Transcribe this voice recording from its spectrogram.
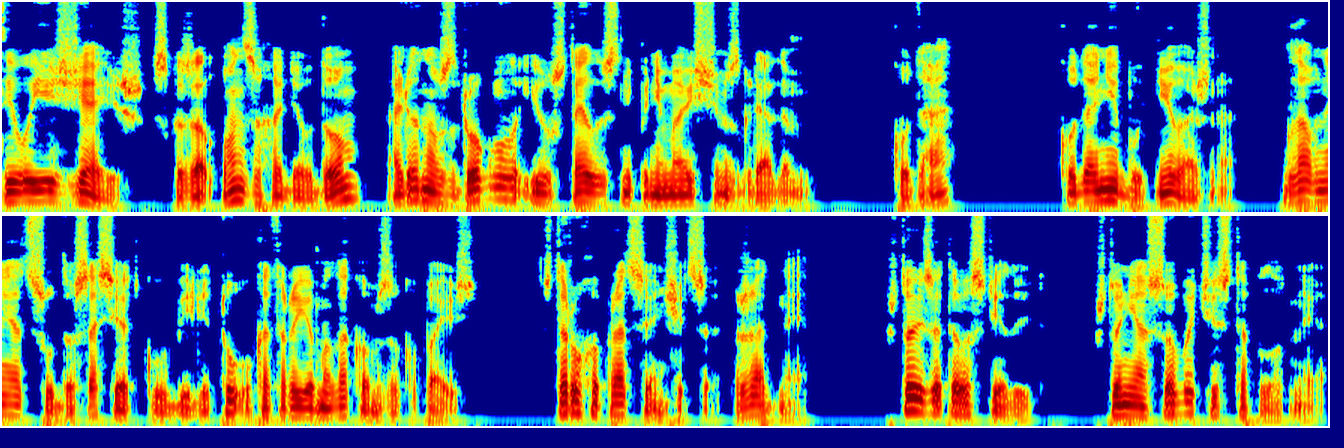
«Ты уезжаешь», — сказал он, заходя в дом. Алена вздрогнула и уставилась непонимающим взглядом. «Куда?» «Куда-нибудь, неважно. Главное, отсюда соседку убили, ту, у которой я молоком закупаюсь. Старуха-проценщица, жадная. Что из этого следует? Что не особо чистоплотная.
